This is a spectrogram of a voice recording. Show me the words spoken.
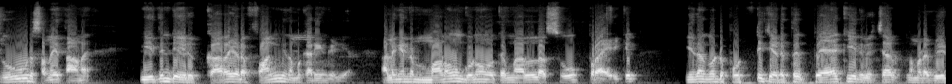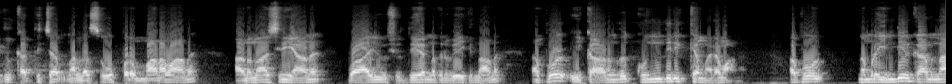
ചൂട് സമയത്താണ് ഇതിന്റെ ഒരു കറയുടെ ഭംഗി നമുക്കറിയാൻ കഴിയുക. അല്ലെങ്കിൽ എന്റെ മണവും ഗുണവും ഒക്കെ നല്ല സൂപ്പറായിരിക്കും ഇതങ്ങോട്ട് പൊട്ടിച്ചെടുത്ത് പാക്ക് ചെയ്ത് വെച്ചാൽ നമ്മുടെ വീട്ടിൽ കത്തിച്ചാൽ നല്ല സൂപ്പർ മണമാണ്. അണുനാശിനിയാണ്. വായു ശുദ്ധീകരണത്തിന് ഉപയോഗിക്കുന്നതാണ്. അപ്പോൾ ഈ കാണുന്നത് കുന്തിരിക്ക മരമാണ്. അപ്പോൾ നമ്മുടെ ഇന്ത്യയിൽ കാണുന്ന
